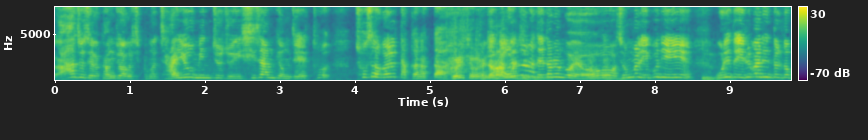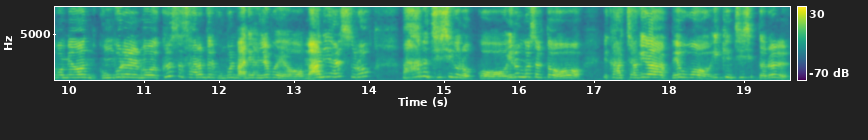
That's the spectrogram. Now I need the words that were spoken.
아주 제가 강조하고 싶은 건 자유민주주의 시장 경제의 토- 초석을 닦아놨다. 그렇죠. 대단한. 얼마나 대단한 거예요. 그러니까. 정말 이분이 음. 우리도 일반인들도 보면 공부를 뭐 그래서 사람들이 공부를 많이 하려고 해요. 많이 할수록 많은 지식을 얻고 이런 것을 또 자기가 배우고 익힌 지식들을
